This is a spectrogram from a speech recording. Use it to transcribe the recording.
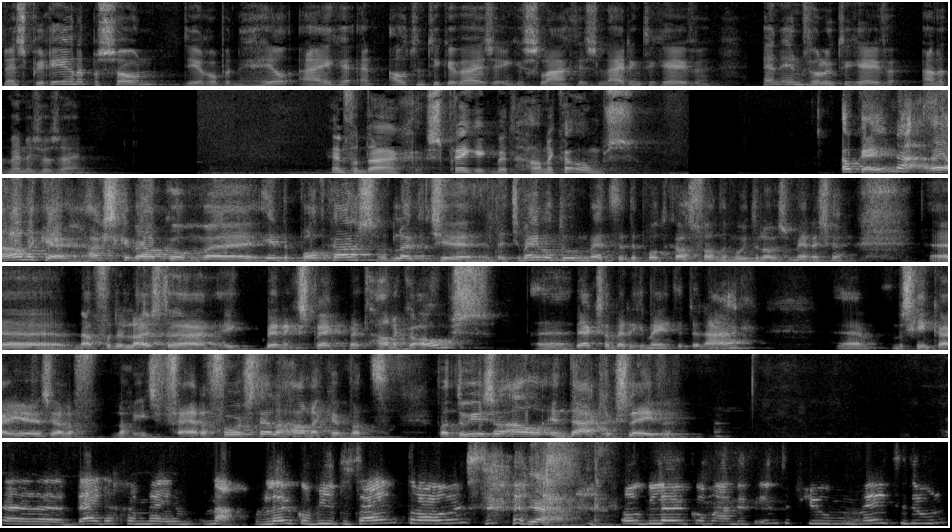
Een inspirerende persoon die er op een heel eigen en authentieke wijze in geslaagd is leiding te geven en invulling te geven aan het manager zijn. En vandaag spreek ik met Hanneke Ooms. Oké, nou uh, Hanneke, hartstikke welkom uh, in de podcast. Wat leuk dat je, dat je mee wilt doen met de podcast van de Moeiteloze Manager. Uh, nou, voor de luisteraar, ik ben in gesprek met Hanneke Ooms, werkzaam bij de gemeente Den Haag. Misschien kan je jezelf nog iets verder voorstellen, Hanneke. Wat, wat doe je zo al in het dagelijks leven? bij de gemeente. Nou, leuk om hier te zijn trouwens. Ja. Ook leuk om aan dit interview mee te doen.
